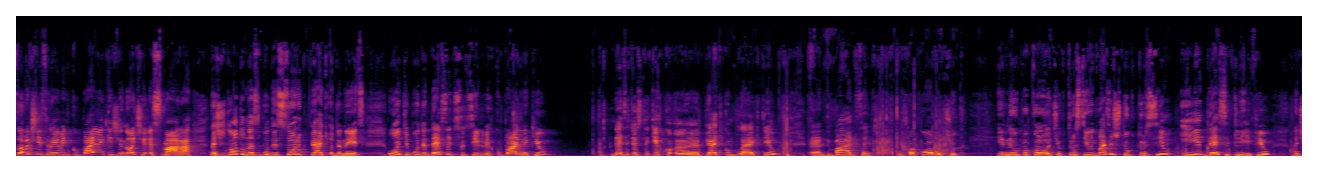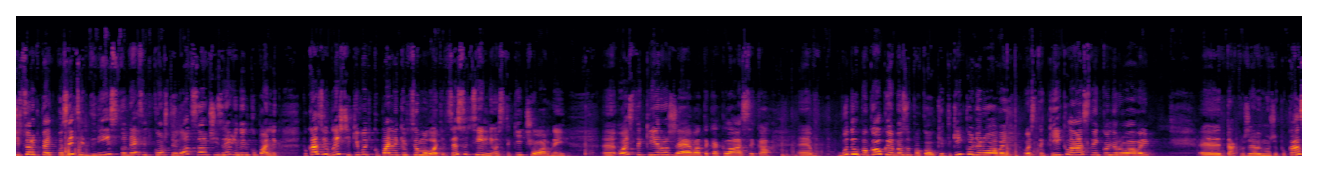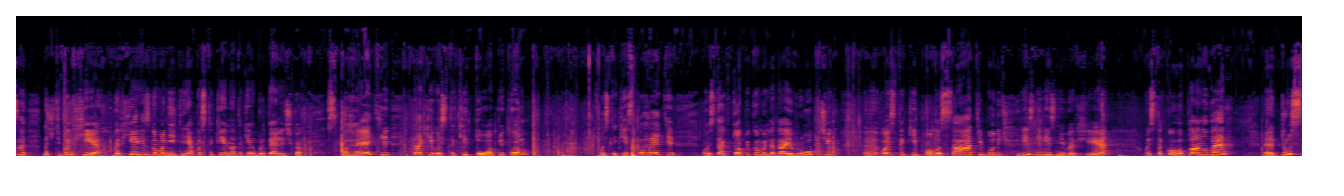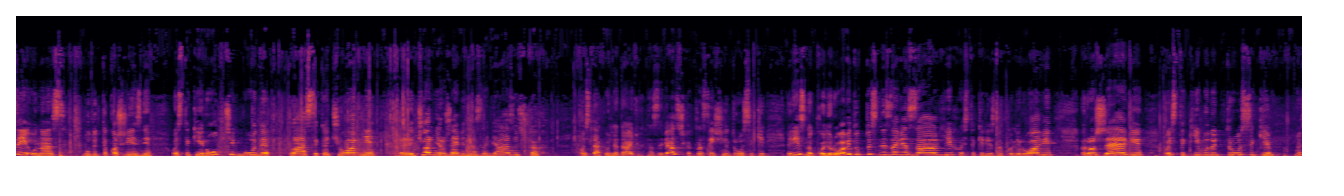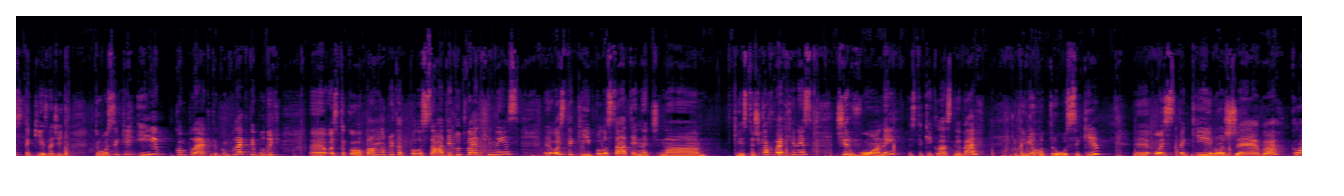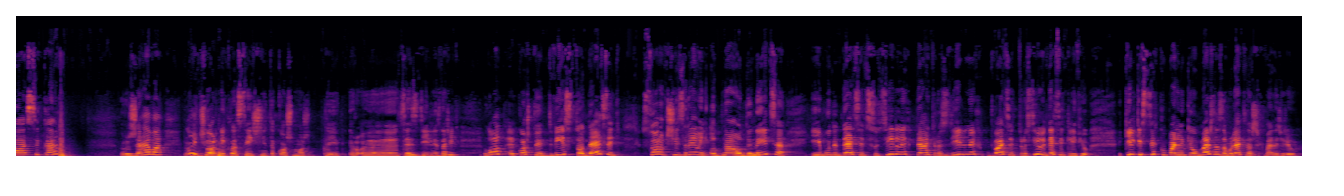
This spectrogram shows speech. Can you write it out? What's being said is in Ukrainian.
46 гривень купальники жіночі Есмара. Значить, лот у нас буде 45 одиниць. У лоті буде 10 суцільних купальників. 10 ось таких 5 комплектів, е, 20 упаковочок і не упаковочок трусів, 20 штук трусів і 10 ліфів. Значить, 45 позицій, 210 коштує лот, 46 гривень один купальник. Показую ближче, які будуть купальники в цьому лоті. Це суцільні, ось такий чорний, е, ось такий рожева, така класика. Е, Буде упаковка і без упаковки. Такий кольоровий, ось такий класний кольоровий. Е, так, рожевий ми вже показували. Значить, верхи. Верхи різноманітні. Як ось такі на таких бретелічках спагеті, так і ось такі топіком. Ось такі спагеті. Ось так топіком виглядає в рубчик. Е, ось такі полосаті будуть різні різні верхи. Ось такого плану верх. Е, Труси у нас будуть також різні. Ось такий рубчик буде, класика чорні, е, чорні рожеві на зав'язочках. Ось так виглядають на зав'язочках класичні трусики, різнокольорові. Тут хтось не зав'язав їх. Ось такі різнокольорові, рожеві. Ось такі будуть трусики. Ось такі, значить, трусики і комплекти. Комплекти будуть е, ось такого плану, наприклад, полосатий тут верх і низ. Е, ось такий полосатий на, на кісточках верх і низ. Червоний, ось такий класний верх. І до нього трусики. Е, Ось такі рожева класика. Рожева. Ну і чорні класичні також можуть. е, е, Це здільні. Значить, лот е, коштує 210, 46 гривень одна одиниця. І буде 10 суцільних, 5 роздільних, 20 трусів і 10 ліфів. Кількість цих купальників обмежена. Замовляйте наших менеджерів.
